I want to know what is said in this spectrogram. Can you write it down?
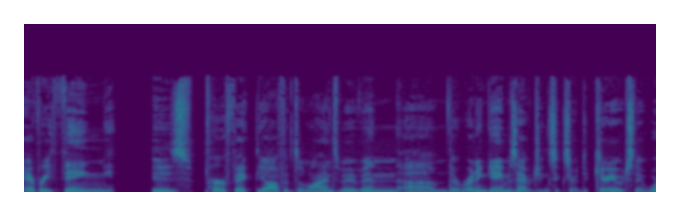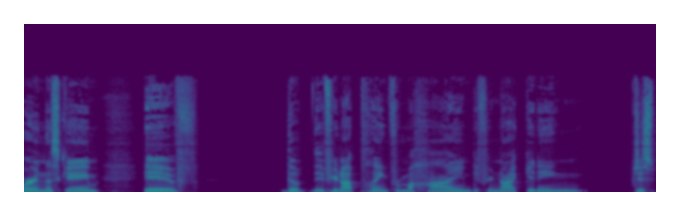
everything is perfect, the offensive line's moving, um, their running game is averaging six yards to carry, which they were in this game. If the if you're not playing from behind, if you're not getting just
